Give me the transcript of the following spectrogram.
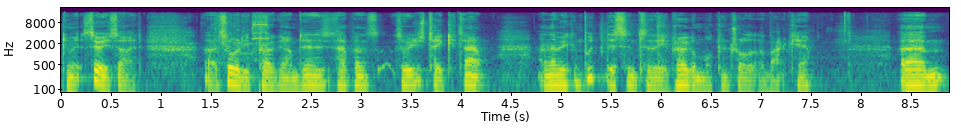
commits suicide. That's already programmed in as it happens, so we just take it out. And then we can put this into the programmable controller at the back here. Um,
